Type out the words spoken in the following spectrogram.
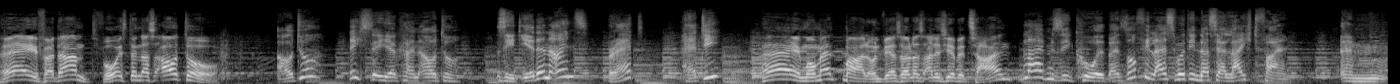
Hey, verdammt, wo ist denn das Auto? Auto? Ich sehe hier kein Auto. Seht ihr denn eins? Brad? Patty? Hey, Moment mal, und wer soll das alles hier bezahlen? Bleiben Sie cool. Bei so viel Eis wird Ihnen das ja leicht fallen. Ähm,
